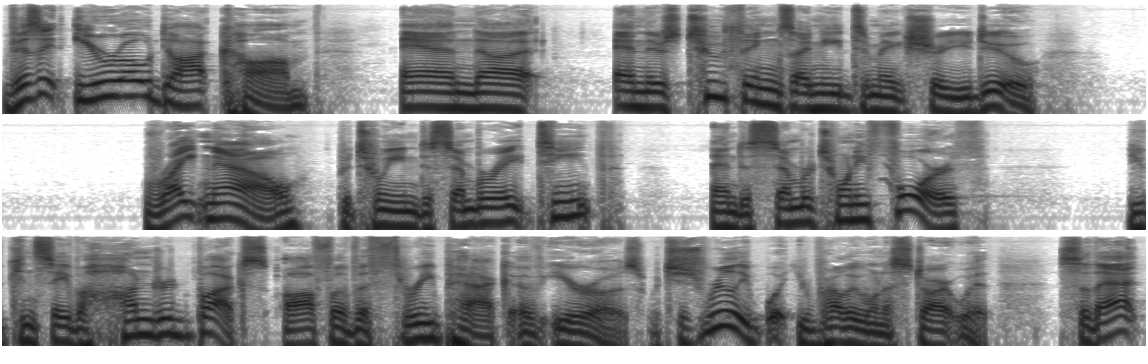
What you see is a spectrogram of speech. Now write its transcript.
visit Eero.com, and uh, and there's two things I need to make sure you do. Right now, between December 18th and December 24th, you can save a hundred bucks off of a three pack of Eeros, which is really what you probably want to start with. So that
